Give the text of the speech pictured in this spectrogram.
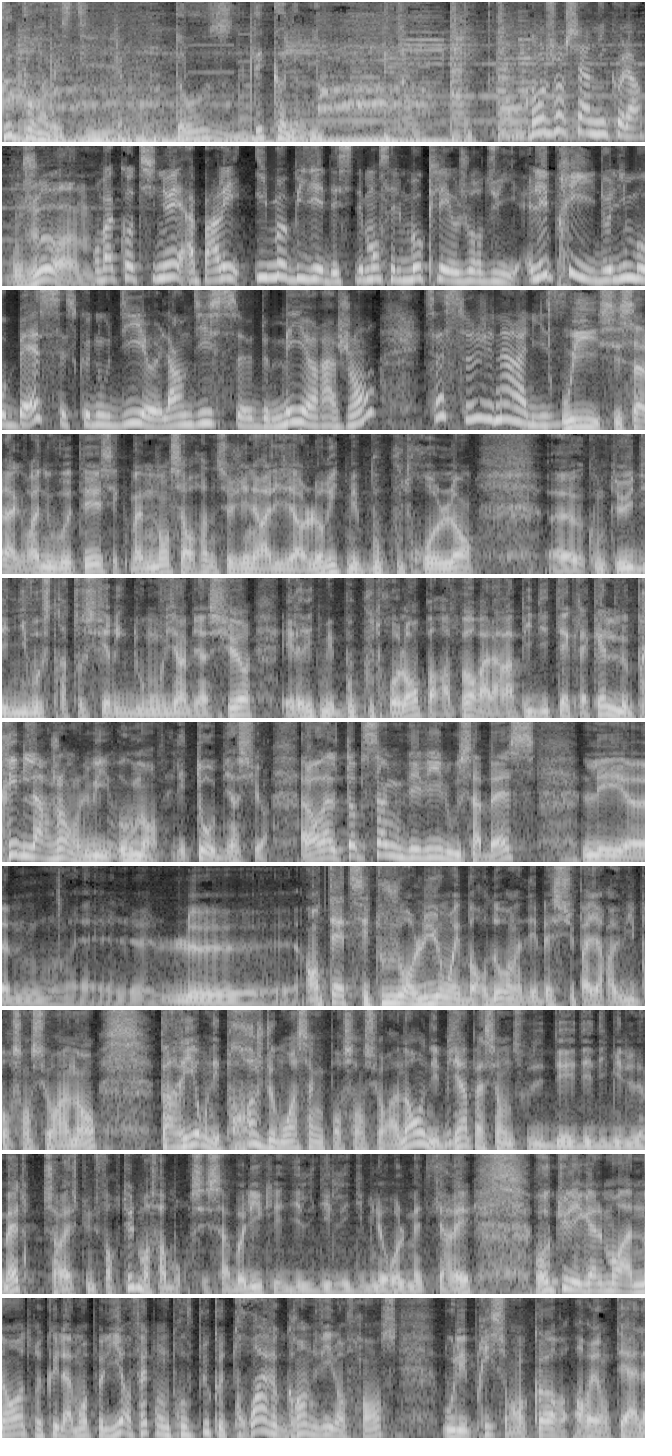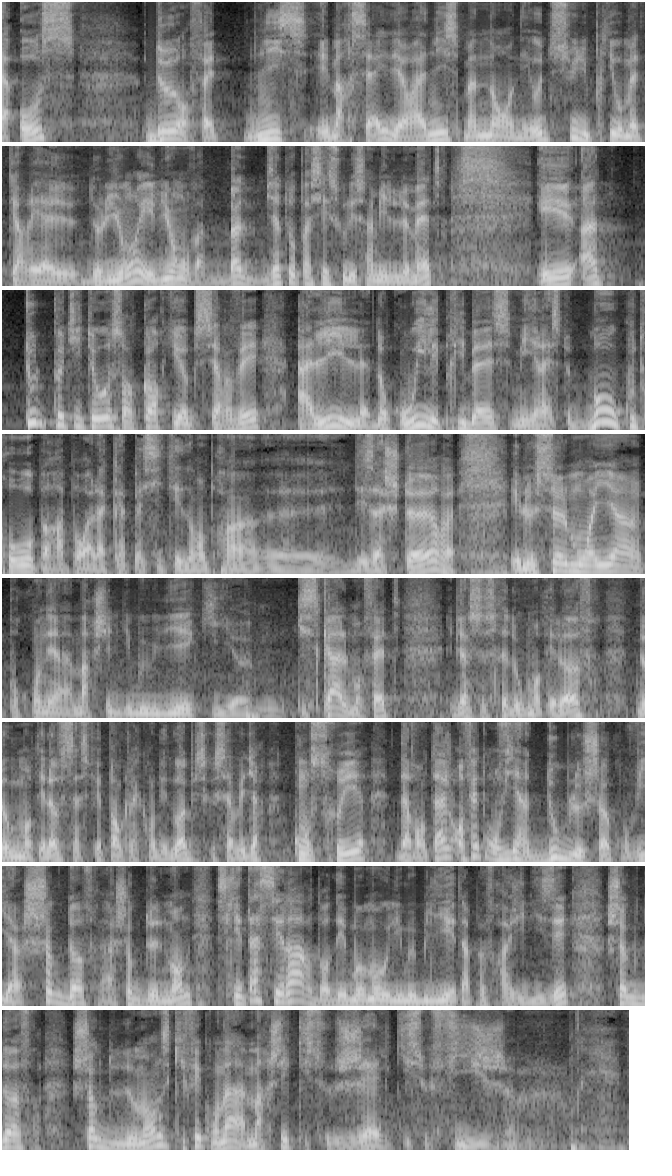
Tout pour investir. Dose d'économie. Bonjour cher Nicolas. Bonjour. On va continuer à parler immobilier. Décidément, c'est le mot-clé aujourd'hui. Les prix de l'IMO baissent, c'est ce que nous dit euh, l'indice de meilleur agent. Ça se généralise. Oui, c'est ça la vraie nouveauté, c'est que maintenant c'est en train de se généraliser. Alors, le rythme est beaucoup trop lent, euh, compte tenu des niveaux stratosphériques d'où on vient bien sûr, et le rythme est beaucoup trop lent par rapport à la rapidité avec laquelle le prix de l'argent, lui, augmente. Les taux, bien sûr. Alors on a le top 5 des villes où ça baisse. Les, euh, le, en tête, c'est toujours Lyon et Bordeaux. On a des baisses supérieures à 8% sur un an. Paris, on est proche de moins 5% sur un an. On est bien passé en dessous des, des 10 000 le mètre. Ça reste une fortune, mais enfin bon, c'est symbolique, les, les, les 10 000 euros le mètre carré. Recule également à Nantes, recule à Montpellier. En fait, on ne trouve plus que trois grandes villes en France où les prix sont encore orientés à la hausse deux en fait, Nice et Marseille. D'ailleurs à Nice maintenant on est au-dessus du prix au mètre carré de Lyon et Lyon va bientôt passer sous les 5000 le mètre. Et un toute petite hausse encore qui est observée à Lille. Donc oui, les prix baissent, mais ils restent beaucoup trop hauts par rapport à la capacité d'emprunt euh, des acheteurs. Et le seul moyen pour qu'on ait un marché de l'immobilier qui euh, qui se calme en fait, eh bien, ce serait d'augmenter l'offre. Mais augmenter l'offre, ça se fait pas en claquant des doigts, puisque ça veut dire construire davantage. En fait, on vit un double choc. On vit un choc d'offre et un choc de demande, ce qui est assez rare dans des moments où l'immobilier est un peu fragilisé. Choc d'offre, choc de demande, ce qui fait qu'on a un marché qui se gèle, qui se fige.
